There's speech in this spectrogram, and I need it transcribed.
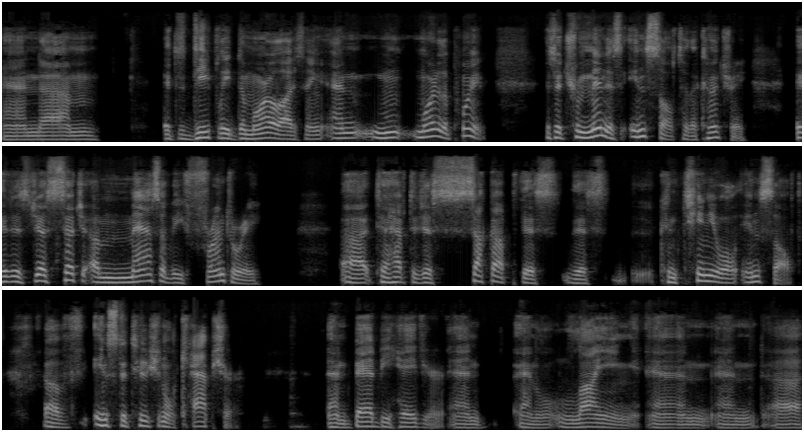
and um, it's deeply demoralizing and m- more to the point it's a tremendous insult to the country it is just such a massive effrontery uh, to have to just suck up this this continual insult of institutional capture and bad behavior and and lying and and uh,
